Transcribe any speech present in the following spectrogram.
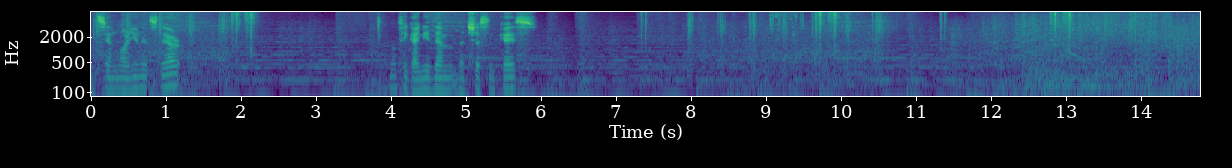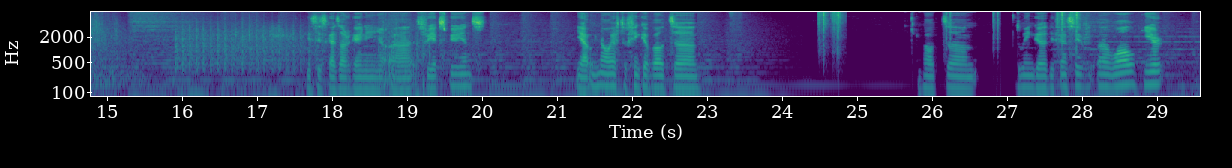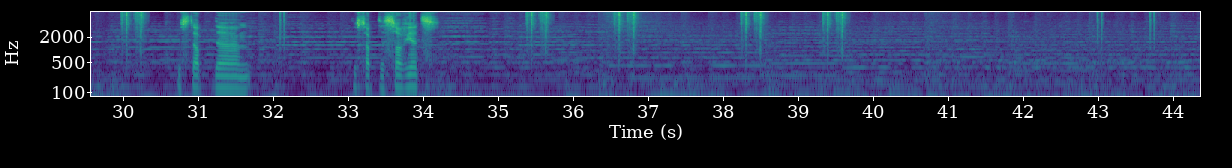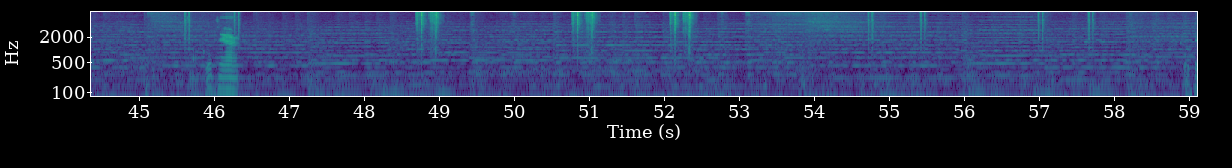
Send more units there. I don't think I need them, but just in case. These guys are gaining uh, 3 experience. Yeah, we now have to think about uh, about um, doing a defensive uh, wall here to stop the to stop the Soviets. Go there.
